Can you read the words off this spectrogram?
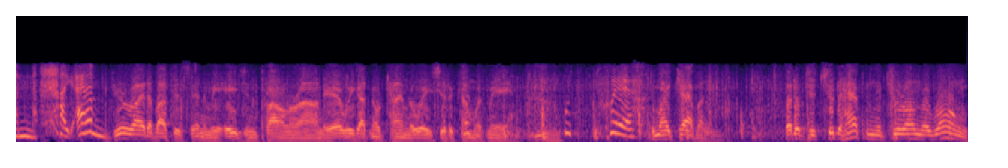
am. I am. If you're right about this enemy agent prowling around here, we got no time to waste. You to come with me But where? to my cabin. But if it should happen that you're on the wrong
